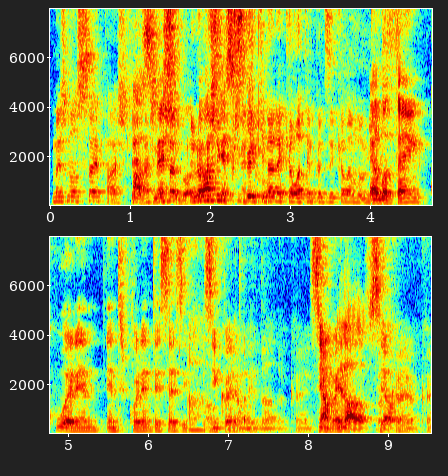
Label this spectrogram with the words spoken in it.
Mas não sei, pá, acho que é. Pá, acho que eu não Eu acho consigo que é perceber que idade é que ela tem para dizer que ela é uma milf. Ela tem 40, entre 46 e ah, 50. Ok, é uma idade, ok. Sim, há uma idade oficial. Ok, ok.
